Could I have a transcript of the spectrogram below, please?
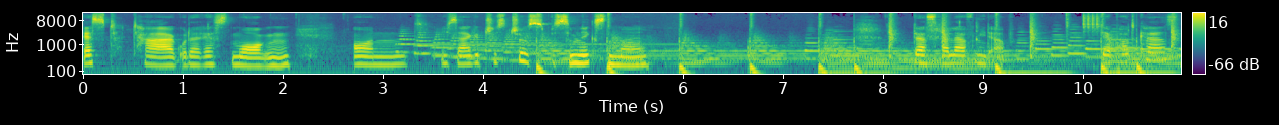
Resttag oder Restmorgen. Und ich sage Tschüss, Tschüss, bis zum nächsten Mal. Das war Love Meetup, der Podcast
